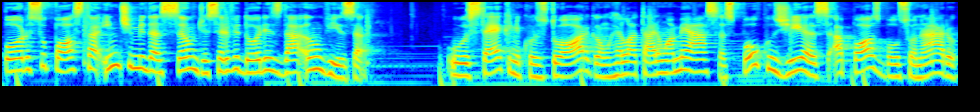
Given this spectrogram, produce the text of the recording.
por suposta intimidação de servidores da Anvisa. Os técnicos do órgão relataram ameaças poucos dias após Bolsonaro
